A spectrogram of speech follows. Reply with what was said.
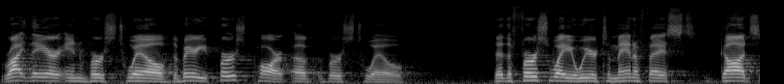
right there in verse 12, the very first part of verse 12, that the first way we are to manifest God's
